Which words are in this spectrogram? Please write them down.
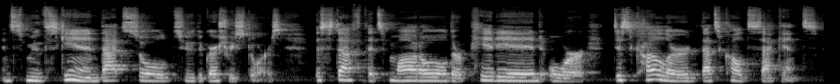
and smooth skin. That's sold to the grocery stores. The stuff that's mottled or pitted or discolored, that's called seconds.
